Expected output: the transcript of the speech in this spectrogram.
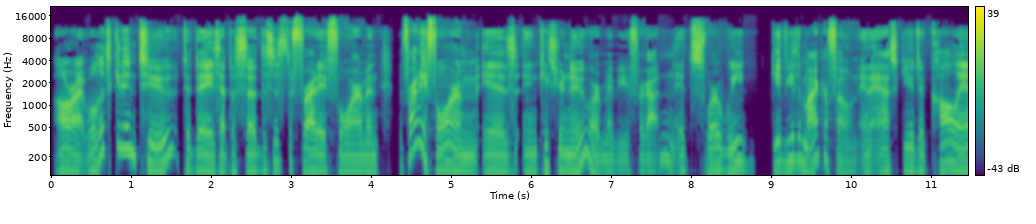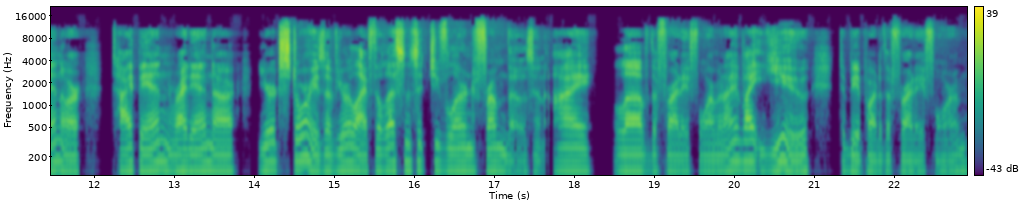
All right, well, let's get into today's episode. This is the Friday Forum, and the Friday Forum is, in case you're new or maybe you've forgotten, it's where we give you the microphone and ask you to call in or type in, write in uh, your stories of your life, the lessons that you've learned from those. And I love the Friday Forum, and I invite you to be a part of the Friday Forum.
